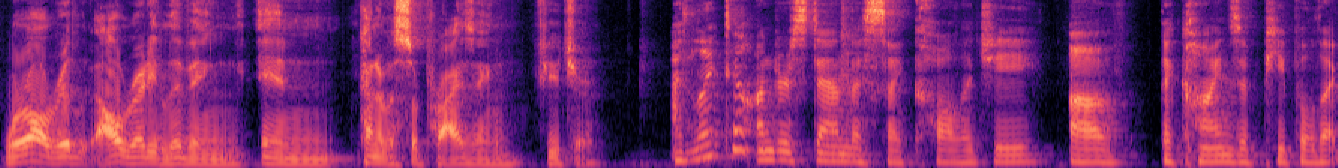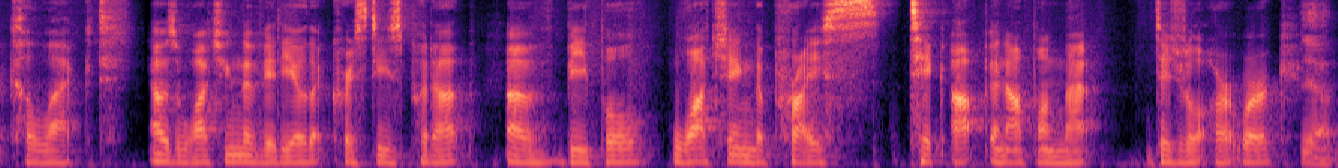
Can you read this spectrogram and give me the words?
we're already already living in kind of a surprising future. I'd like to understand the psychology of the kinds of people that collect. I was watching the video that Christie's put up of people watching the price tick up and up on that digital artwork. Yeah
